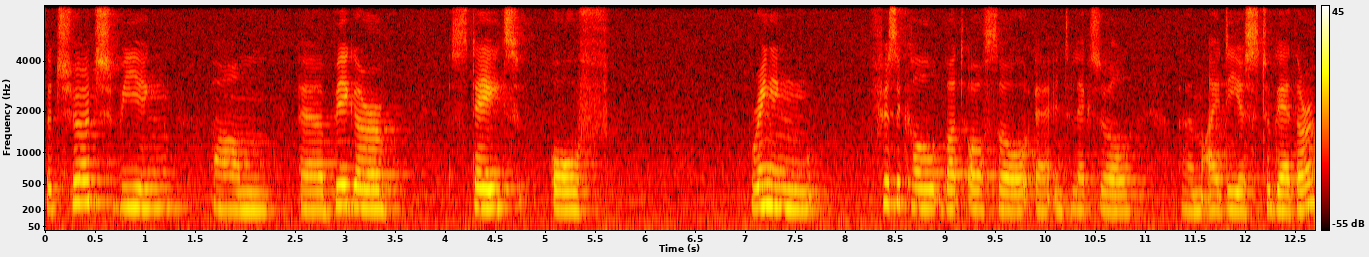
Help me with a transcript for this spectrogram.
the church being um, a bigger state of bringing physical but also uh, intellectual um, ideas together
